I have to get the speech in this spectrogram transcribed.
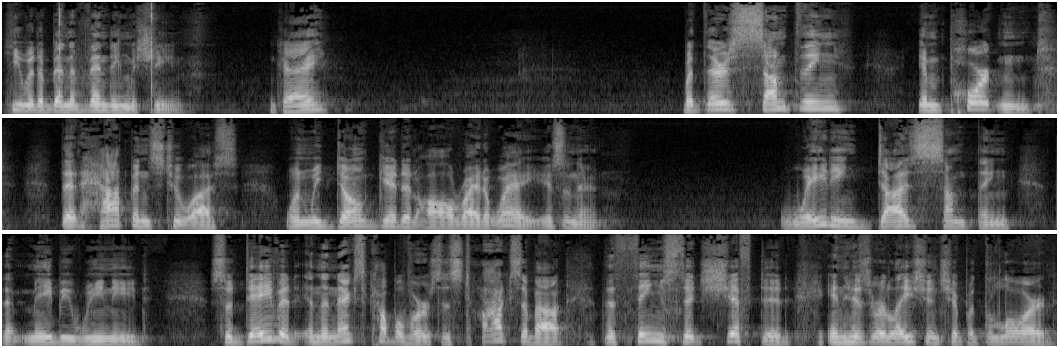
he would have been a vending machine. Okay? But there's something important that happens to us when we don't get it all right away, isn't it? Waiting does something that maybe we need. So, David, in the next couple verses, talks about the things that shifted in his relationship with the Lord.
